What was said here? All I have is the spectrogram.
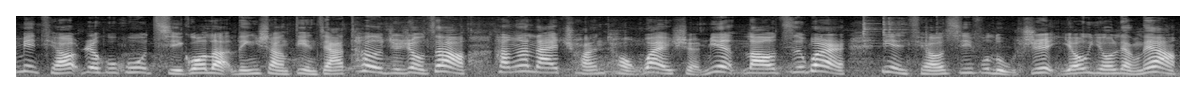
面条热乎乎起锅了，淋上店家特制肉燥，行安来传统外省面老滋味，面条吸附卤汁，油油亮亮，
